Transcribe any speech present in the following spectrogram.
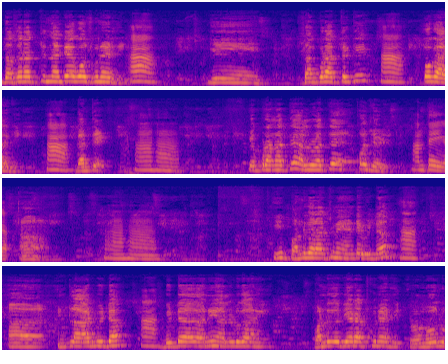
దసరా వచ్చిందంటే కోసుకునేది. ఈ సంక్రాంతికి ఉగాదికి. గంతే. ఎప్పుడన్నా వస్తే అల్లుడు వస్తే కోసేది. అంతే ఇక. ఈ పండుగలు వచ్చినాయి అంటే బిడ్డ ఇంట్లో ఆడబిడ్డ బిడ్డ కానీ అల్లుడు కానీ పండుగ చేరచ్చుకునేది రెండు రోజులు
